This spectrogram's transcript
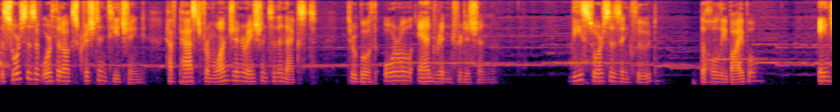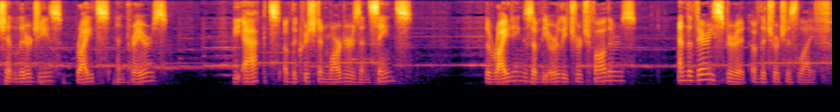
The sources of Orthodox Christian teaching have passed from one generation to the next through both oral and written tradition. These sources include the Holy Bible, ancient liturgies, rites, and prayers, the Acts of the Christian martyrs and saints, the writings of the early church fathers, and the very spirit of the church's life.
